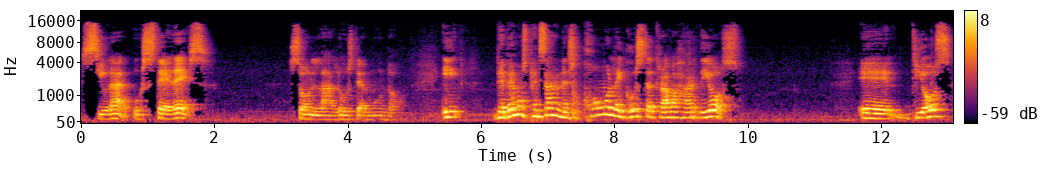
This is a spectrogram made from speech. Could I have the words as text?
ciudad, ustedes son la luz del mundo. Y debemos pensar en eso, cómo le gusta trabajar Dios. Eh, Dios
